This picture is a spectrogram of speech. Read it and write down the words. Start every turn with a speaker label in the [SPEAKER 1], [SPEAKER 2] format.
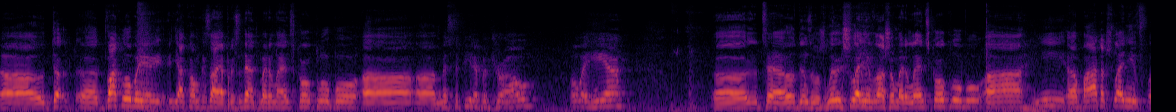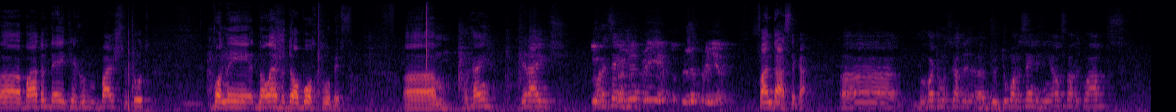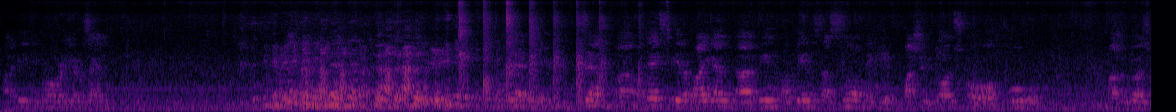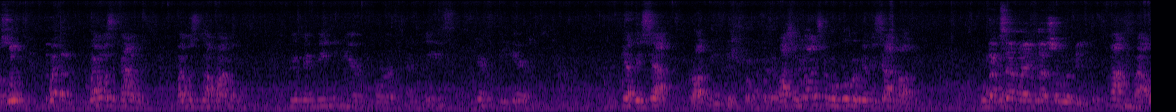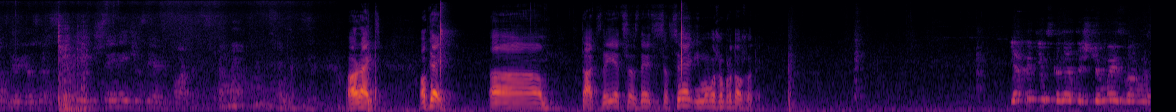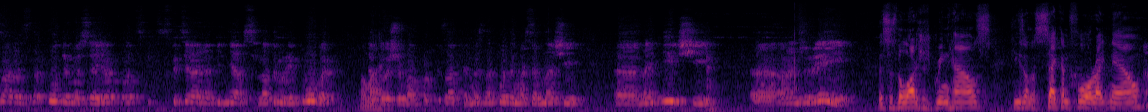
[SPEAKER 1] Е, е, Два клуби, як вам казав, я президент Мерилендського клубу, е, містер Пітер Бедроу over here. Це один з важливих членів нашого Мерилендського клубу. І багато членів, багато людей, яких ви бачите тут, вони належать до обох клубів. Окей? Say
[SPEAKER 2] Дуже приємно, дуже приємно.
[SPEAKER 1] Фантастика. Ми хочемо сказати, do, do you want to say anything else about the clubs? Can you come over here for a second? Це е, отець Пітер Вайген, е, він один з засновників Вашингтонського клубу. Вашингтонського клубу. When, when was it founded? When was the club founded?
[SPEAKER 3] We've been meeting here for at least fifty years.
[SPEAKER 1] 50 років. Вашингтонському клубу 50 років.
[SPEAKER 2] Так само, як в нашому віку.
[SPEAKER 1] Well, you're, you're the same age, same age as their departments. All right. Окей. Ем, так, здається, здається, це все, і ми можемо продовжувати.
[SPEAKER 2] Я хотів сказати, що ми з вами зараз знаходимося. Я от спе- спеціально піднявся на другий поверх
[SPEAKER 1] О,
[SPEAKER 2] для того, щоб вам показати. Ми знаходимося в нашій е, найбільшій е, оранжереї.
[SPEAKER 1] This is the largest greenhouse. He's on the second floor right now.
